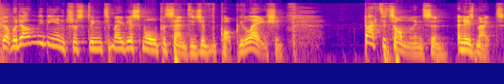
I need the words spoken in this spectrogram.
that would only be interesting to maybe a small percentage of the population. Back to Tomlinson and his mates.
